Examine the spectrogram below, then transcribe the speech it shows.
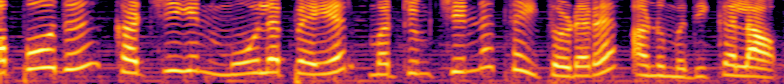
அப்போது கட்சியின் மூலப்பெயர் மற்றும் சின்னத்தை தொடர அனுமதிக்கலாம்.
